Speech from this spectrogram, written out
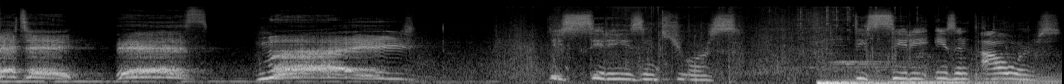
city is mine! This city isn't yours. This city isn't ours.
